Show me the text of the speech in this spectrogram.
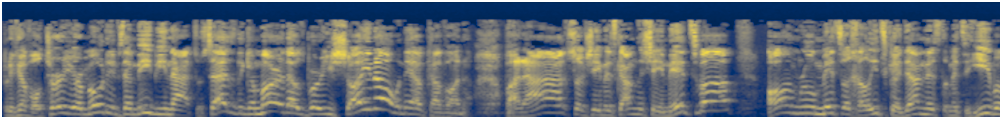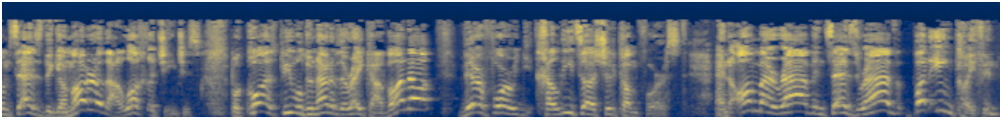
But if you have ulterior motives, then maybe not. So says the Gemara, that was Barishaina when they have kavana. But Ach, so Shem Miskam the Shem Mitzvah, Amru Mitzvah Chalitz Kadam Mitzvah Yibam says the Gemara, the halacha changes. Because people do not have the right kavana, therefore chalitza should come first. And Omar Rav and says Rav, but in kaifin,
